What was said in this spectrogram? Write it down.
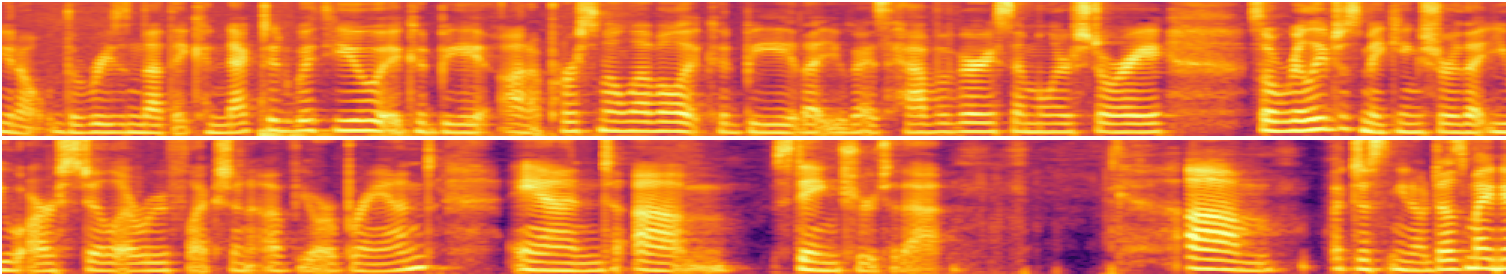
you know the reason that they connected with you. It could be on a personal level. It could be that you guys have a very similar story. So really just making sure that you are still a reflection of your brand and um, staying true to that. Um, just you know does my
